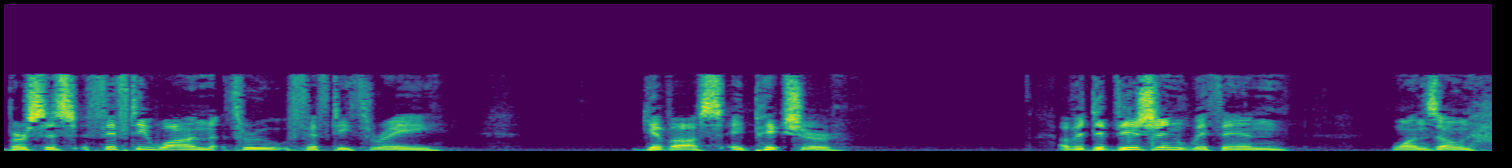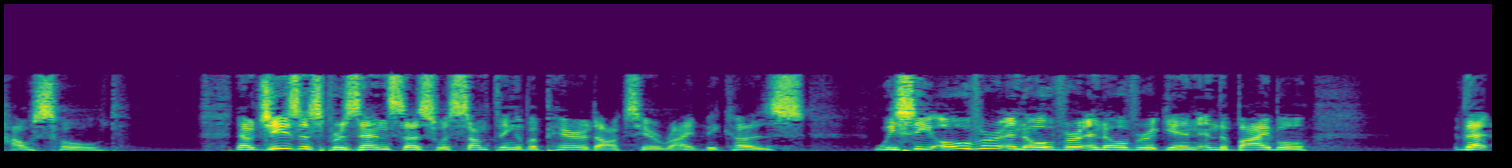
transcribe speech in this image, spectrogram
Verses 51 through 53 give us a picture of a division within one's own household. Now, Jesus presents us with something of a paradox here, right? Because we see over and over and over again in the Bible that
